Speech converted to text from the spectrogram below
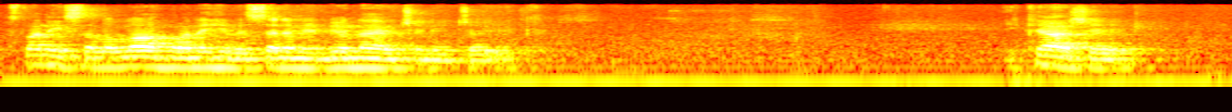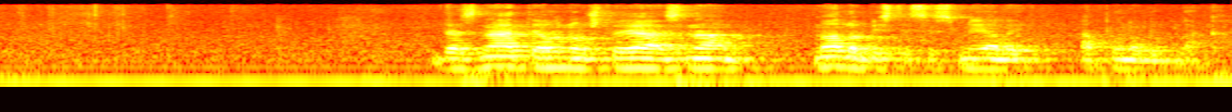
Poslanik sallallahu alejhi ve sellem je bio najučeniji čovjek. I kaže da znate ono što ja znam, malo biste se smijali, a puno bi plakali.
